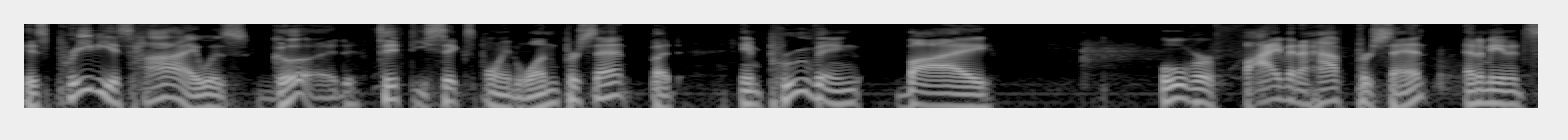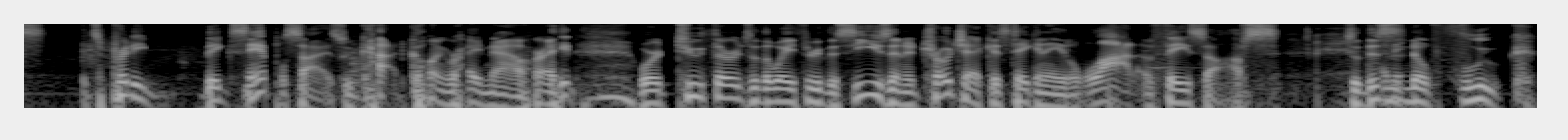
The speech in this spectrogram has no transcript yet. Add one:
His previous high was good, 56.1%, but improving by over 5.5%. And I mean, it's, it's a pretty big sample size we've got going right now, right? We're two thirds of the way through the season, and Trocheck has taken a lot of faceoffs. So this is no fluke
